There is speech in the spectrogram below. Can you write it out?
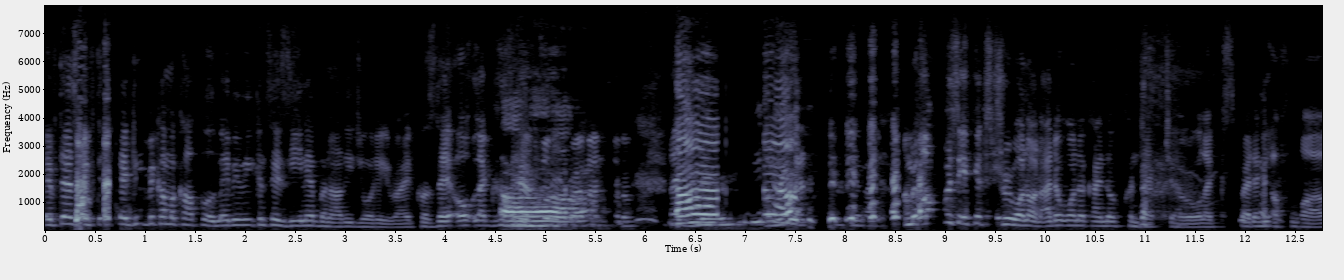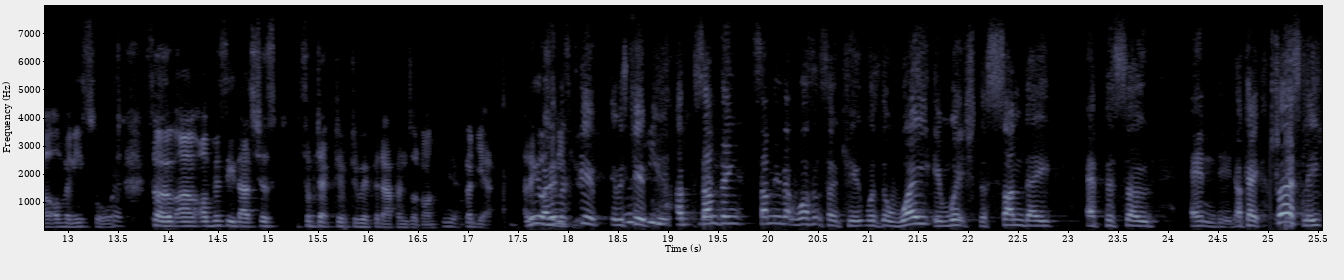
if there's if, if, they do become a couple, maybe we can say Zine Banadi Jodi, right? Because they oh like, of, like uh, I mean, obviously, if it's true or not, I don't want to kind of conjecture or like spread any afwah of any sort. So uh, obviously, that's just subjective to if it happens or not. Yeah. But yeah, I think it was, really it was cute. cute. It was cute. Um, something something that wasn't so cute was the way in which the Sunday episode ended. Okay, firstly,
